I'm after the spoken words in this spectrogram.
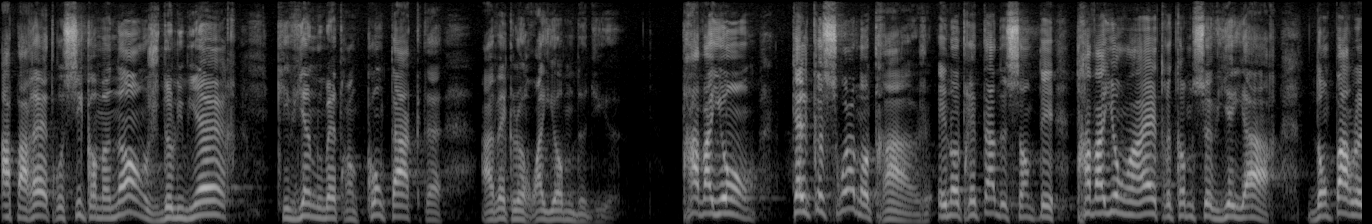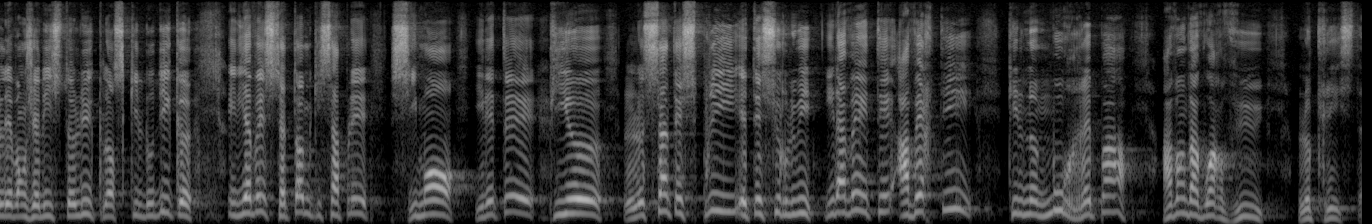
apparaître aussi comme un ange de lumière qui vient nous mettre en contact avec le royaume de Dieu. Travaillons quel que soit notre âge et notre état de santé, travaillons à être comme ce vieillard dont parle l'évangéliste Luc lorsqu'il nous dit qu'il y avait cet homme qui s'appelait Simon, il était pieux, le Saint-Esprit était sur lui, il avait été averti qu'il ne mourrait pas avant d'avoir vu le Christ.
